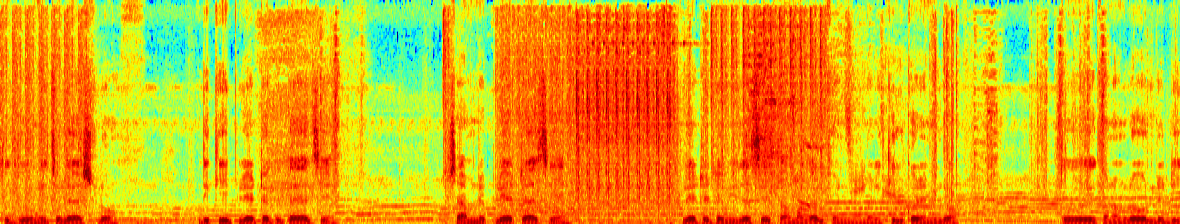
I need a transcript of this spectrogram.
তো জোনই চলে আসলো। দেখি এই প্লেয়ারটা কোথায় আছে। সামনে প্লেয়ারটা আছে। প্লেয়ারটা ড্যামেজ আছে, তো আমার গার্লফ্রেন্ড মানে কিল করে নিল। তো এখন আমরা অলরেডি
